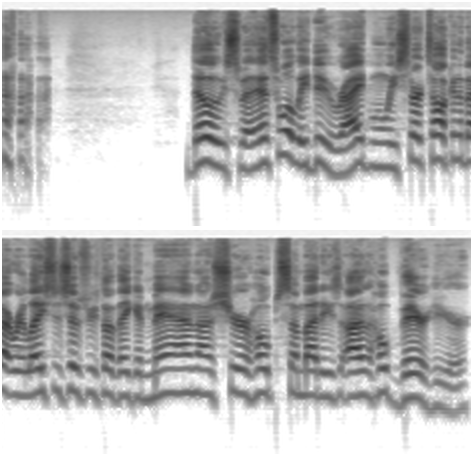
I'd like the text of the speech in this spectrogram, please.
Those, that's what we do, right? When we start talking about relationships, we start thinking, man, I sure hope somebody's, I hope they're here.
